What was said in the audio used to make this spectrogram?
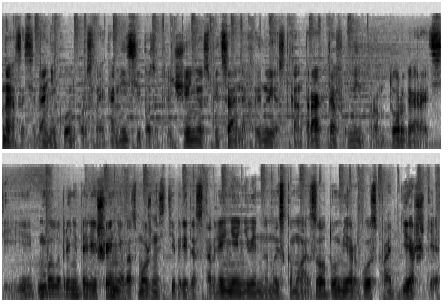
На заседании конкурсной комиссии по заключению специальных инвест-контрактов Минпромторга России было принято решение о возможности предоставления невинномысскому азоту мер господдержки.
